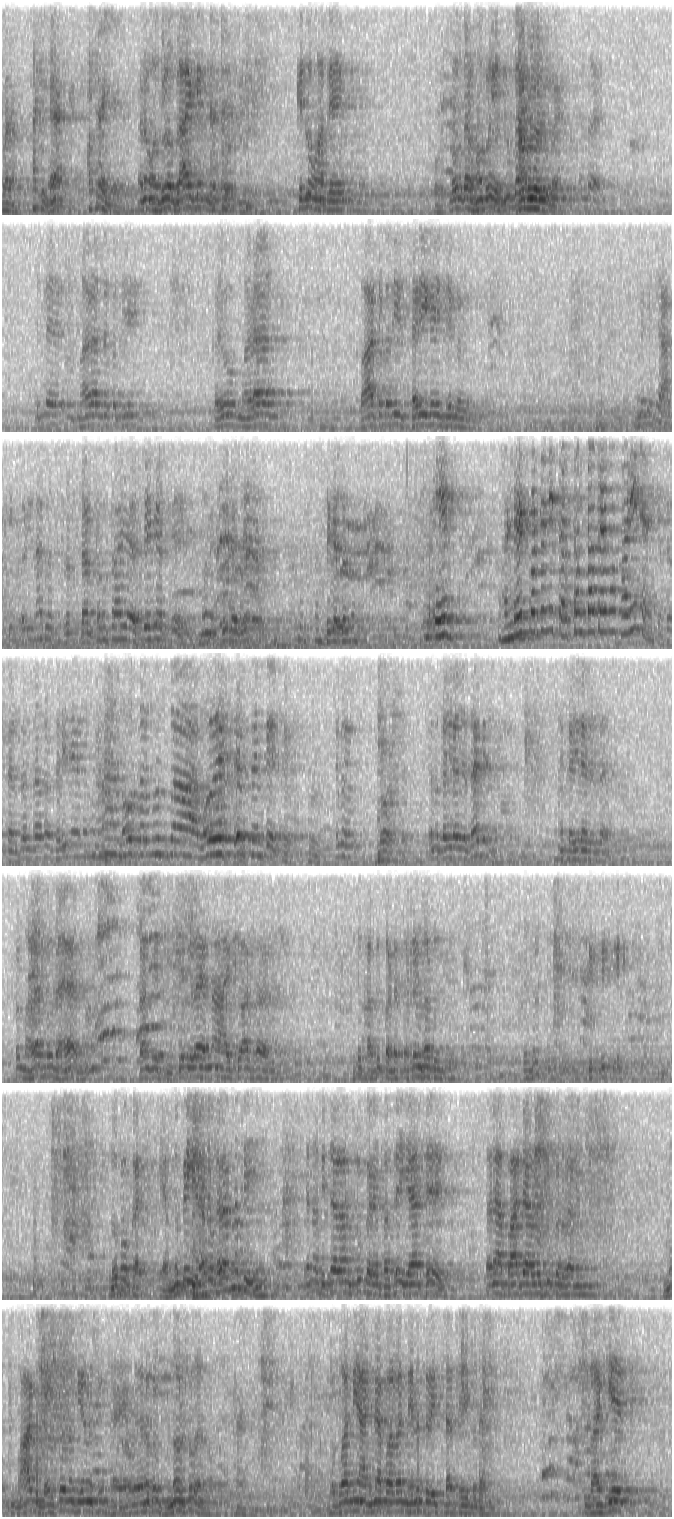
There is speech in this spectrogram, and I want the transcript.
બરાબર. હે? અથડાઈ જાય. અને વાંધળો ગાય કેટલો કેટલું વાંચે? બહુ તાર સાંભળ્યું એટલું ગાય? ગાય. એટલે મહારાજને પછી કહ્યું મહારાજ પાટ બધી સડી ગઈ છે કહ્યું કહે છે આખી ફરી ના તરતમતા એ હશે કે છે? મને શું કહે છે? શું કહેતો હતો? એ હંડ્રેડ પર્સન્ટની તરતમતા તો એમાં ખરી ને? કે તરતમતા તો ખરી ને નો તરતમતા નો એક્સેપ્શન કહે છે. તમે કઈ રહ્યા હતા કે મેં કઈ રહ્યા હતા. પણ મારા બહુ ડાયા. કારણ કે શિષ્ય પેલા એમના આઠસો આઠ એ તો ખાતું કટક કટન ખાધું છે. લોકો એમનું કઈ ઈરાદો ખરાબ નથી. એના બિચારા શું કરે? ફસાઈ ગયા છે. અને આ પાટ આવે શું કરવાનું? માર્ગ ઢળતો નથી, એને શું થાય? હવે એનો કોઈ ગુનો શું એનો? ભગવાનની આજ્ઞા પાડવાની નિરંતર ઈચ્છા છે એ બધાની. ભાગ્યે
